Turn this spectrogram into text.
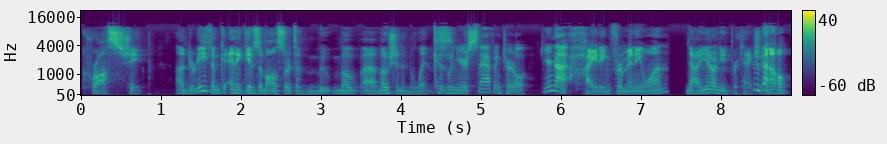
cross shape underneath them, and it gives them all sorts of mo- mo- uh, motion in the limbs. Because when you're a snapping turtle, you're not hiding from anyone. no, you don't need protection. No.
